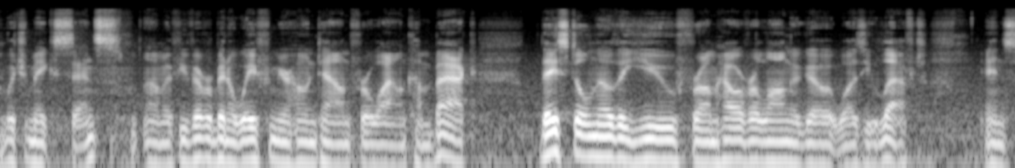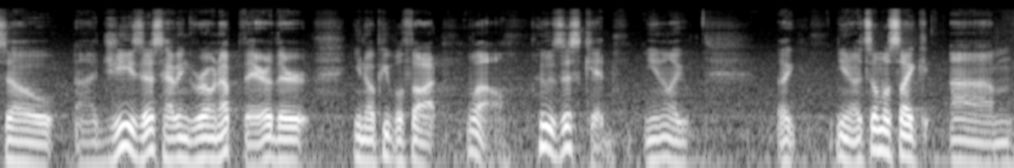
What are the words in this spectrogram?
which makes sense. Um, if you've ever been away from your hometown for a while and come back, they still know the you from however long ago it was you left. And so uh, Jesus, having grown up there, there, you know, people thought, well, who's this kid? You know, like, like you know, it's almost like, um,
